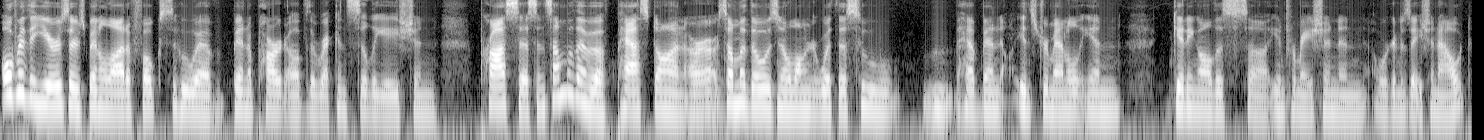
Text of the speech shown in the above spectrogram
Over the years, there's been a lot of folks who have been a part of the reconciliation process, and some of them have passed on. Are some of those no longer with us who mm, have been instrumental in getting all this uh, information and organization out?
